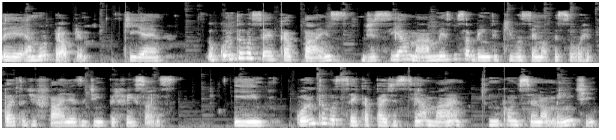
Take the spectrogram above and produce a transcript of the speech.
é amor próprio, que é o quanto você é capaz de se amar, mesmo sabendo que você é uma pessoa repleta de falhas e de imperfeições. E quanto você é capaz de se amar incondicionalmente,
